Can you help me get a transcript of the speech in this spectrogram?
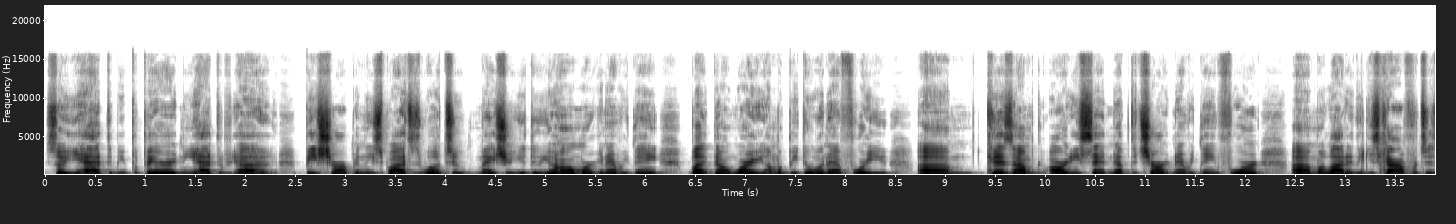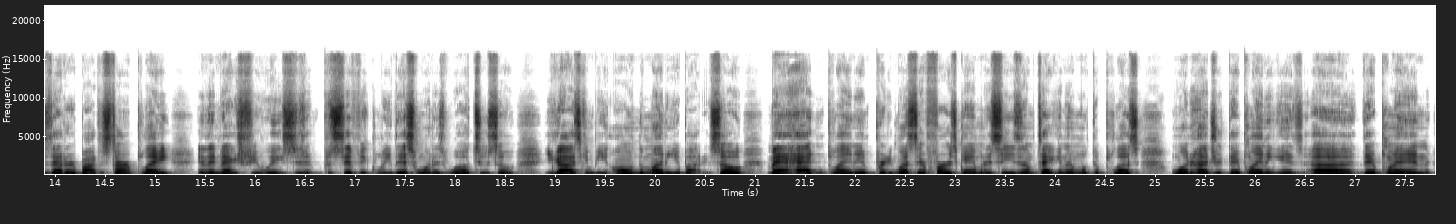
So you have to be prepared and you have to uh, be sharp in these spots as well too. Make sure you do your homework and everything, but don't worry, I'm gonna be doing that for you because um, I'm already setting up the chart and everything for um, a lot of these conferences that are about to start play in the next few weeks, specifically this one as well too. So you guys can be on the money about it. So Manhattan playing in pretty much their first game of the season. I'm taking them with the plus 100. They're playing against. Uh, they're playing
